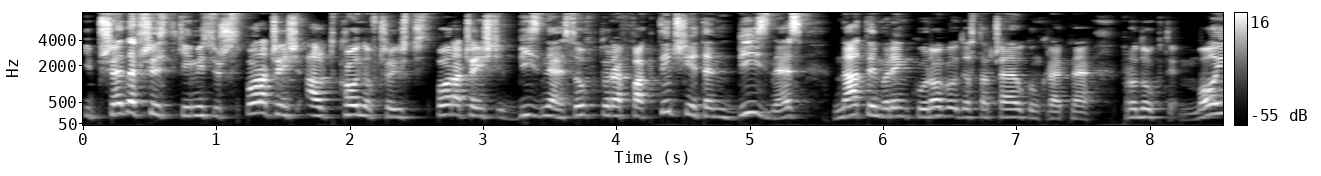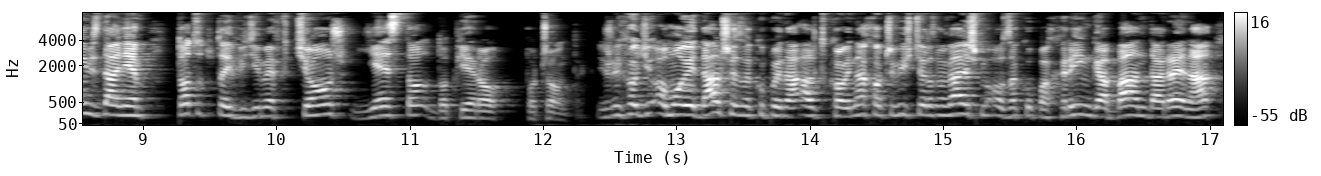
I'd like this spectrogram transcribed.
i przede wszystkim jest już spora część altcoinów, czyli spora część biznesów, które faktycznie ten biznes na tym rynku robią i dostarczają konkretne produkty. Moim zdaniem to, co tutaj widzimy, wciąż jest to dopiero początek. Jeżeli chodzi o moje dalsze zakupy na altcoinach, oczywiście rozmawialiśmy o zakupach Ringa, Banda, Rena,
